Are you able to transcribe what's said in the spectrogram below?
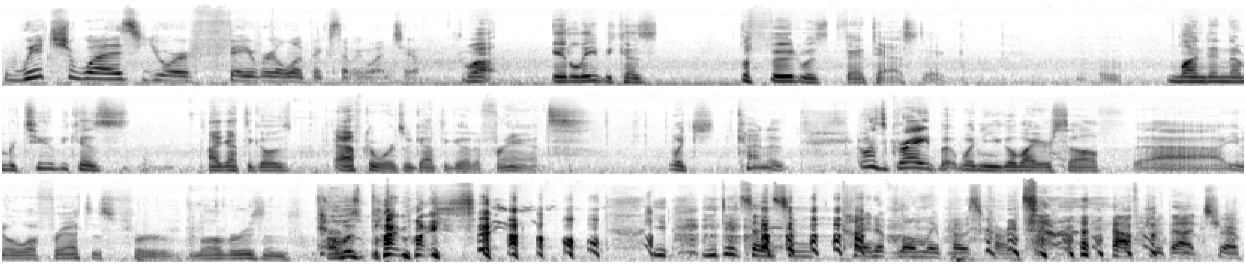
Which was your favorite Olympics that we went to? well, Italy because the food was fantastic. London number two because I got to go afterwards. We got to go to France, which kind of it was great. But when you go by yourself, uh, you know, well, France is for lovers, and I was by myself. You, you did send some kind of lonely postcards after that trip.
